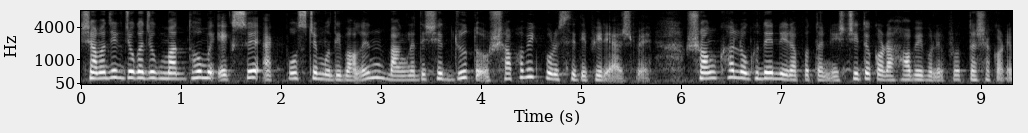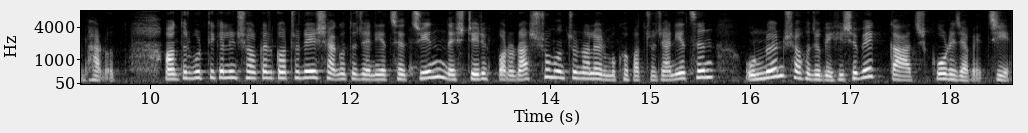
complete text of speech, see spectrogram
সামাজিক যোগাযোগ মাধ্যম এক্সে এক পোস্টে মোদী বলেন, বাংলাদেশে দ্রুত স্বাভাবিক পরিস্থিতি ফিরে আসবে। সংখ্যালঘুদের নিরাপত্তা নিশ্চিত করা হবে বলে প্রত্যাশা করে ভারত। অন্তর্বর্তীকালীন সরকার গঠনে স্বাগত জানিয়েছে চীন। দেশটির পররাষ্ট্র মন্ত্রণালয়ের মুখপাত্র জানিয়েছেন, উন্নয়ন সহযোগী হিসেবে কাজ করে যাবে চীন।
